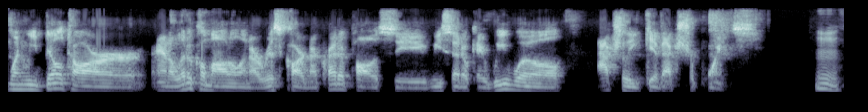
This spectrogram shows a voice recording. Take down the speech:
when we built our analytical model and our risk card and our credit policy, we said, okay, we will actually give extra points mm.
